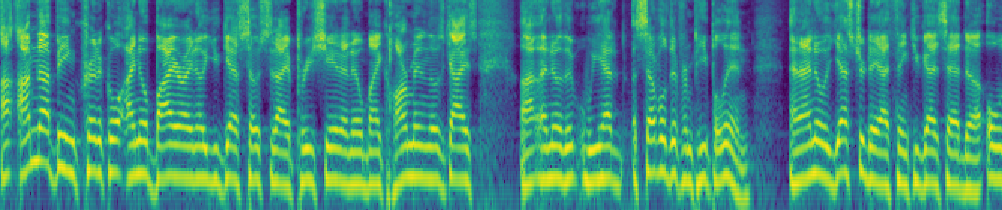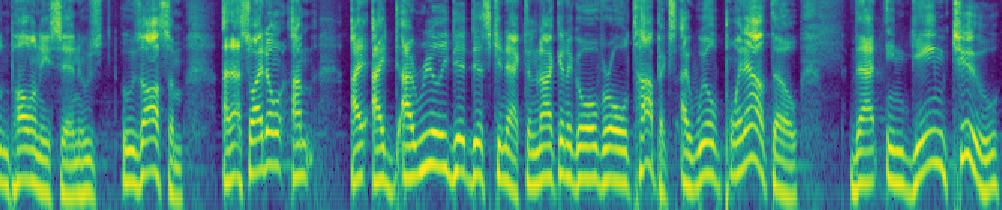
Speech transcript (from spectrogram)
I'm not being critical. I know Beyer, I know you guest hosted. I appreciate it. I know Mike Harmon and those guys. Uh, I know that we had several different people in. And I know yesterday, I think you guys had uh, Olden Polynice in, who's who's awesome. And so I don't, I'm, I, I, I really did disconnect. I'm not going to go over old topics. I will point out, though, that in game two,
